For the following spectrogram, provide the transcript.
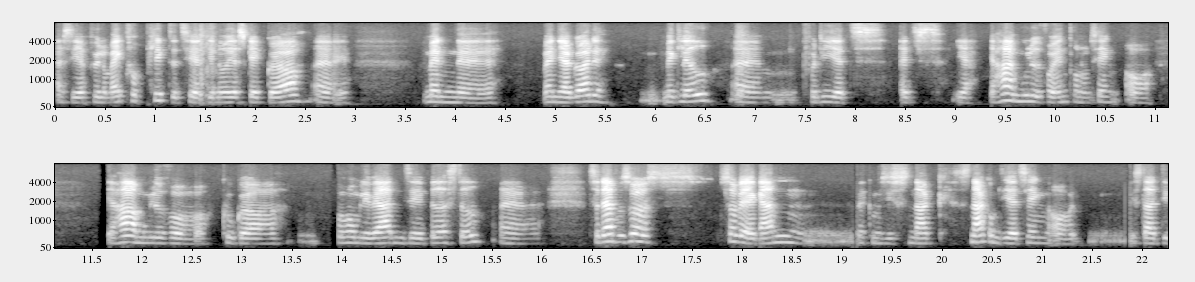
altså, jeg føler mig ikke forpligtet til, at det er noget, jeg skal gøre. Øh, men øh, men jeg gør det med glæde, øh, fordi at, at ja, jeg har en mulighed for at ændre nogle ting, og jeg har mulighed for at kunne gøre forhåbentlig verden til et bedre sted. Øh, så derfor så, så vil jeg gerne hvad kan man sige, snakke, snakke om de her ting, og vi starter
